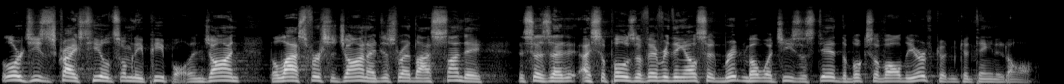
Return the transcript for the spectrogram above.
The Lord Jesus Christ healed so many people. And John, the last verse of John I just read last Sunday, it says that I suppose if everything else had written about what Jesus did, the books of all the earth couldn't contain it all.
